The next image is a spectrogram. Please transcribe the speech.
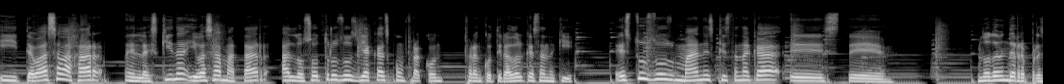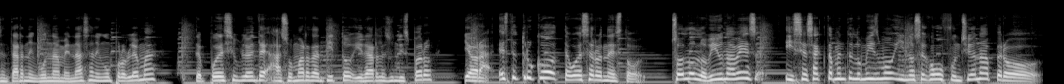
y te vas a bajar en la esquina y vas a matar a los otros dos yakas con francotirador que están aquí. Estos dos manes que están acá, este... No deben de representar ninguna amenaza, ningún problema. Te puedes simplemente asomar tantito y darles un disparo. Y ahora, este truco, te voy a ser honesto. Solo lo vi una vez, hice exactamente lo mismo y no sé cómo funciona, pero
